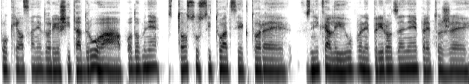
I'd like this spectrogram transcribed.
pokiaľ sa nedorieši tá druhá a podobne. To sú situácie, ktoré vznikali úplne prirodzene, pretože e,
